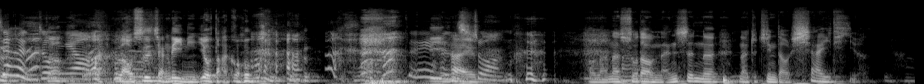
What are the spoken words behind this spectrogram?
这很重要。老师奖励你又打勾，对，厉害，很爽。好了，那说到男生呢，那就进到下一题了。好，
